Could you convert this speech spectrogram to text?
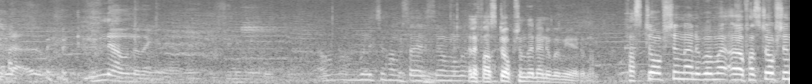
അല്ല ഇന്നാവുന്നത് എങ്ങനെയാണ് വിളിച്ച് സംസാരിച്ച് നമ്മൾ അല്ല ഫസ്റ്റ് ഓപ്ഷൻ തന്നെ അനുപമയായിരുന്നു. First option Anupama first option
